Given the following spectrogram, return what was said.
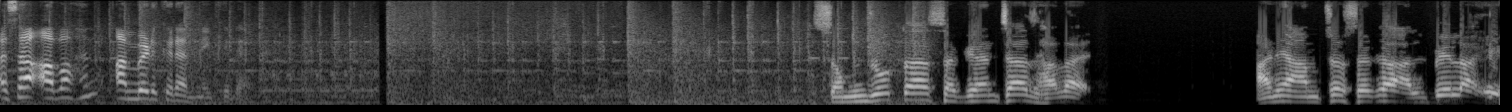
असं आवाहन आंबेडकरांनी केलंय. समझोता सगळ्यांचा झालाय आणि आमचं सगळं आलबेल आहे.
